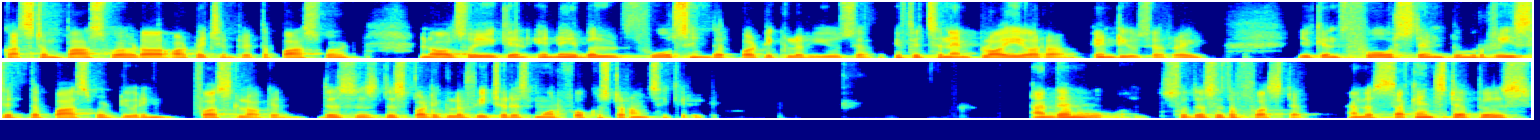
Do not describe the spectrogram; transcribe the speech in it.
custom password or auto generate the password. And also you can enable forcing that particular user. If it's an employee or an end user, right? You can force them to reset the password during first login. This is this particular feature is more focused around security. And then, so this is the first step. And the second step is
